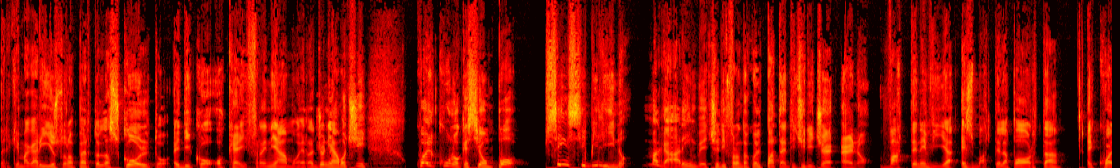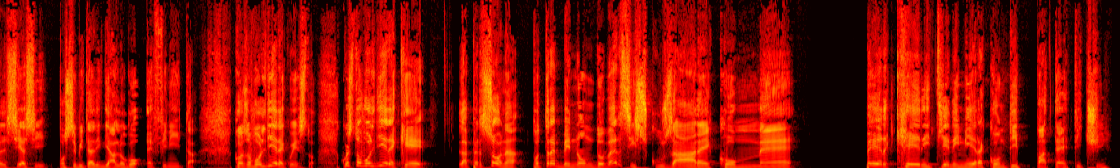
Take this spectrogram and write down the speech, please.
Perché magari io sono aperto all'ascolto e dico ok, freniamo e ragioniamoci, qualcuno che sia un po' sensibilino, magari invece di fronte a quel patetici dice eh no, vattene via e sbatte la porta. E qualsiasi possibilità di dialogo è finita. Cosa vuol dire questo? Questo vuol dire che la persona potrebbe non doversi scusare con me perché ritiene i miei racconti patetici.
